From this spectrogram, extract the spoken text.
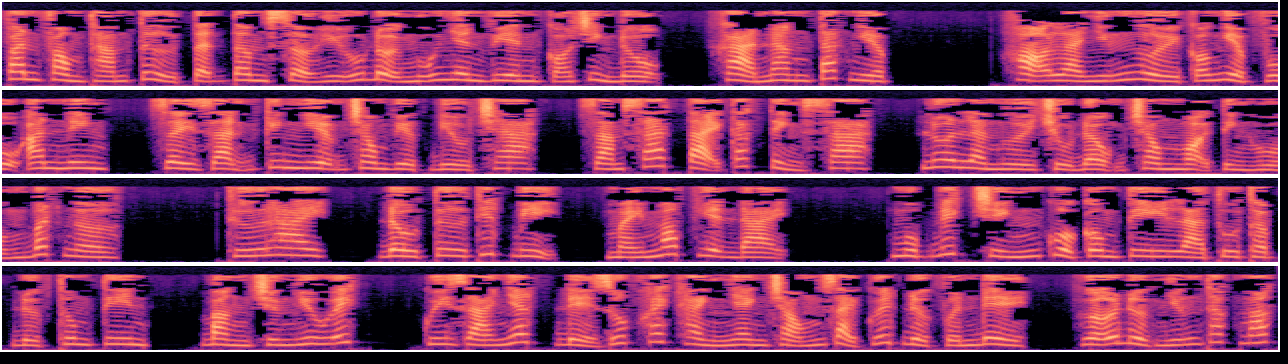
văn phòng thám tử tận tâm sở hữu đội ngũ nhân viên có trình độ, khả năng tác nghiệp. Họ là những người có nghiệp vụ an ninh, dày dặn kinh nghiệm trong việc điều tra, giám sát tại các tỉnh xa, luôn là người chủ động trong mọi tình huống bất ngờ. Thứ hai, đầu tư thiết bị, máy móc hiện đại. Mục đích chính của công ty là thu thập được thông tin, bằng chứng hữu ích, quý giá nhất để giúp khách hàng nhanh chóng giải quyết được vấn đề, gỡ được những thắc mắc,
